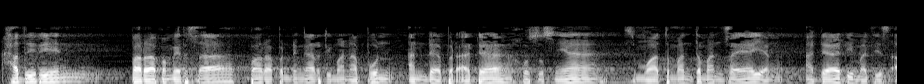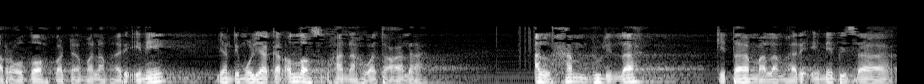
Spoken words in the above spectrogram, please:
Hadirin para pemirsa, para pendengar di mana pun anda berada Khususnya semua teman-teman saya yang ada di Majlis Ar-Rawdoh pada malam hari ini Yang dimuliakan Allah subhanahu wa ta'ala Alhamdulillah kita malam hari ini bisa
